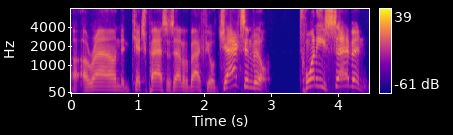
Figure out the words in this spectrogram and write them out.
uh, around and catch passes out of the backfield. Jacksonville 27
